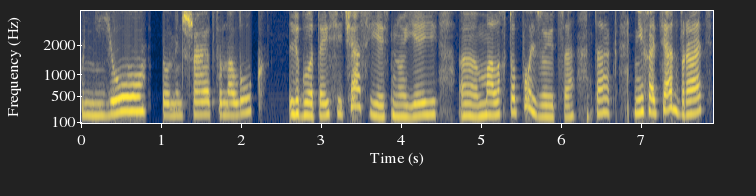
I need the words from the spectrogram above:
у нее уменьшается налог льгота и сейчас есть, но ей э, мало кто пользуется. Так, не хотят брать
